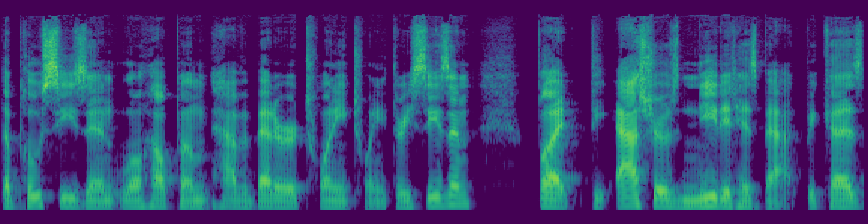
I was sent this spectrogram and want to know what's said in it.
the postseason will help him have a better 2023 season. But the Astros needed his bat because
